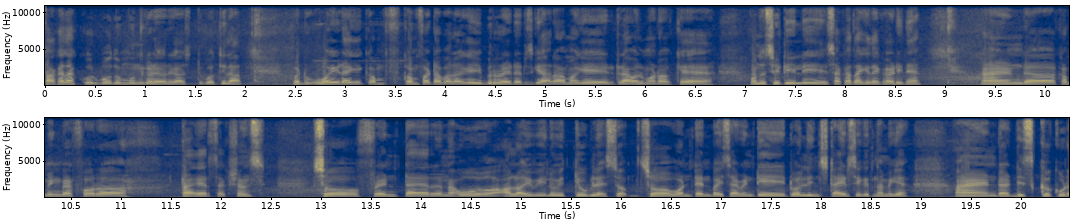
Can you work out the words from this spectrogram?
ಸಖತ್ತಾಗಿ ಕೂರ್ಬೋದು. ಮುಂದ್ಗಡೆ ಅವ್ರಿಗೆ ಅಷ್ಟು ಗೊತ್ತಿಲ್ಲ. ಬಟ್ ವೈಡಾಗಿ ಕಂಫ್ ಕಂಫರ್ಟಬಲಾಗಿ ಇಬ್ಬರು ರೈಡರ್ಸ್ಗೆ ಆರಾಮಾಗಿ ಟ್ರಾವೆಲ್ ಮಾಡೋಕ್ಕೆ ಒಂದು ಸಿಟಿಲಿ ಸಖತ್ತಾಗಿದೆ ಗಾಡಿನೇ. And coming back for tyre sections so front tyre ನಾವು alloy wheel with tubeless so one ten by seventy twelve inch tyre ಸಿಗುತ್ತೆ ನಮಗೆ. ಆ್ಯಂಡ್ ಡಿಸ್ಕ್ ಕೂಡ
